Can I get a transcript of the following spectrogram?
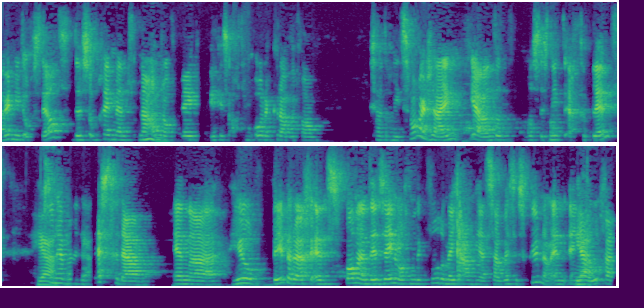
werd niet opgesteld. Dus op een gegeven moment, na hmm. anderhalf week, denk ik eens achter mijn oren krabben van zou toch niet zwanger zijn? Ja, want dat was dus niet echt gepland. Ja. Dus toen hebben we de test gedaan. En uh, heel bibberig en spannend en zenuwachtig. Want ik voelde een beetje aan, ja, het zou best eens kunnen. En, en ja, ja hoe, gaat,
